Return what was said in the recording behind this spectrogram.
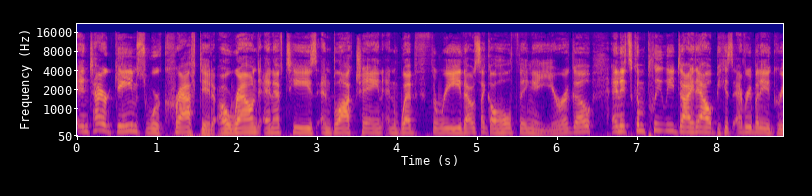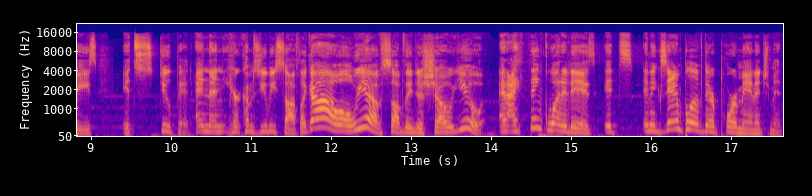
Entire games were crafted around NFTs and blockchain and Web3. That was like a whole thing a year ago. And it's completely died out because everybody agrees it's stupid. And then here comes Ubisoft, like, oh, well, we have something to show you. And I think what it is, it's an example of their poor management.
